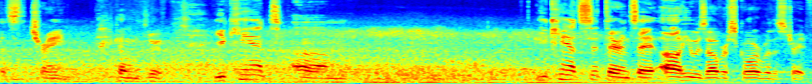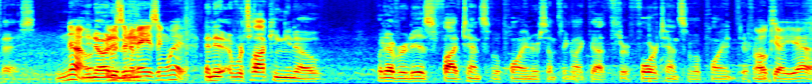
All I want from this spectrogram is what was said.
That's the train coming through. You can't. Um, you can't sit there and say, "Oh, he was overscored with a straight face." No, You know it was I an amazing wave. And it, we're talking, you know, whatever it is, five tenths of a point or something like that, th- four tenths of a point difference. Okay, yeah.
